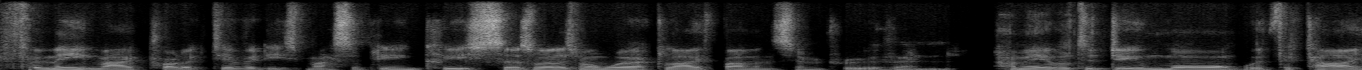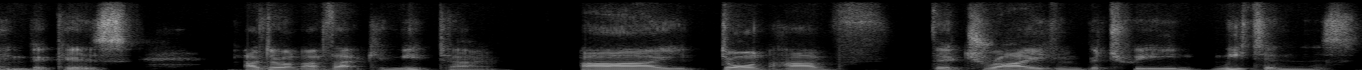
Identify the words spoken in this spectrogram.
for me, my productivity is massively increased, as well as my work life balance improving. I'm able to do more with the time because I don't have that commute time. I don't have the driving between meetings.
